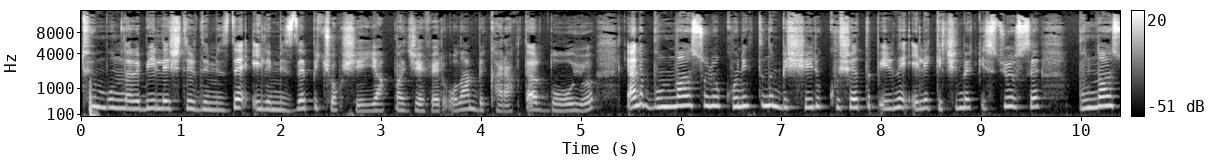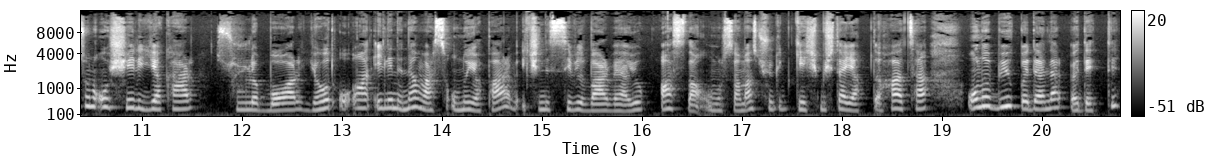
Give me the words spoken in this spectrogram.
Tüm bunları birleştirdiğimizde elimizde birçok şeyi yapma cevheri olan bir karakter doğuyor. Yani bundan sonra Connington'ın bir şehri kuşatıp eline ele geçirmek istiyorsa bundan sonra o şehri yakar, suyla boğar yahut o an eline ne varsa onu yapar ve içinde sivil var veya yok asla umursamaz. Çünkü geçmişte yaptığı hata ona büyük bedeller ödetti.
